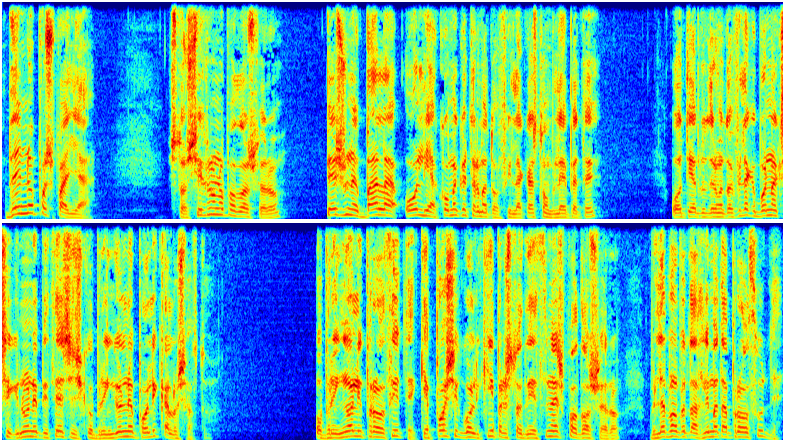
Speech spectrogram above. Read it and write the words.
Δεν είναι όπως παλιά. Στο σύγχρονο ποδόσφαιρο παίζουν μπάλα όλοι, ακόμα και ο τερματοφύλακας, τον βλέπετε, ότι από τον τερματοφύλακα μπορεί να ξεκινούν επιθέσεις και ο Μπρινιόλ είναι πολύ καλός σε αυτό. Ο Μπρινιόλ προωθείται και πόσοι γκολκίπερ στο διεθνές ποδόσφαιρο βλέπουμε από τα αθλήματα προωθούνται.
